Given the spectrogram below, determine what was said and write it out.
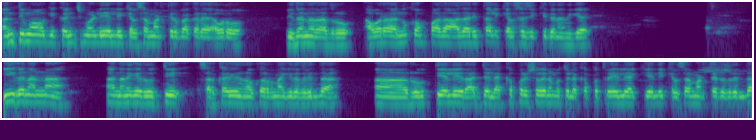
ಅಂತಿಮವಾಗಿ ಕಂಚಮಳ್ಳಿಯಲ್ಲಿ ಕೆಲಸ ಮಾಡ್ತಿರ್ಬೇಕಾದ್ರೆ ಅವರು ನಿಧನರಾದ್ರು. ಅವರ ಅನುಕಂಪದ ಆಧಾರಿತಲ್ಲಿ ಕೆಲಸ ಸಿಕ್ಕಿದೆ ನನಗೆ. ಈಗ ನನ್ನ ನನಗೆ ವೃತ್ತಿ ಸರ್ಕಾರಿ ನೌಕರನಾಗಿರೋದ್ರಿಂದ ವೃತ್ತಿಯಲ್ಲಿ ರಾಜ್ಯ ಲೆಕ್ಕ ಪರಿಶೋಧನೆ ಮತ್ತು ಲೆಕ್ಕಪತ್ರ ಇಲಾಖೆಯಲ್ಲಿ ಕೆಲಸ ಮಾಡ್ತಾ ಇರೋದ್ರಿಂದ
